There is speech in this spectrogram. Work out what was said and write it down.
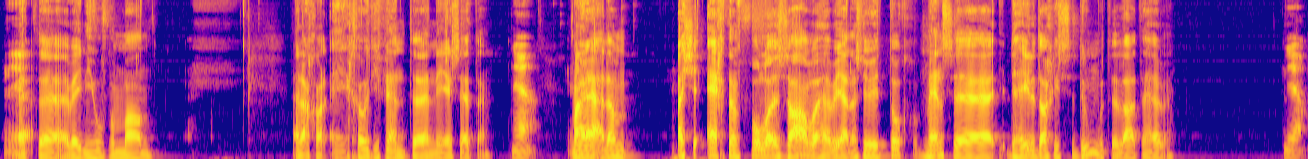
Ja. Met eh, weet niet hoeveel man. En dan gewoon één groot event eh, neerzetten. Ja. Maar ja, dan, als je echt een volle zaal wil hebben, ja, dan zul je toch mensen eh, de hele dag iets te doen moeten laten hebben. Ja,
